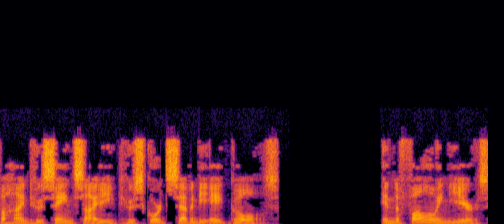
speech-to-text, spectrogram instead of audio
behind Hussein Saeed who scored 78 goals. In the following years,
